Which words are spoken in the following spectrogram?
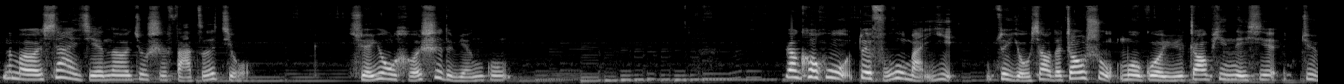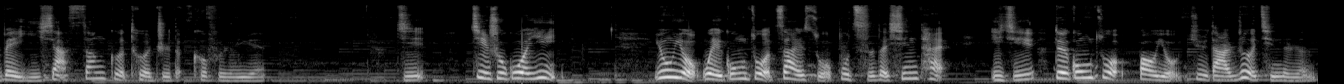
那么下一节呢，就是法则九，选用合适的员工，让客户对服务满意。最有效的招数莫过于招聘那些具备以下三个特质的客服人员，即技术过硬，拥有为工作在所不辞的心态，以及对工作抱有巨大热情的人。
